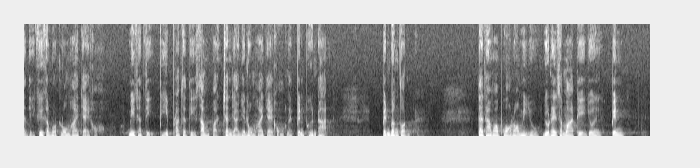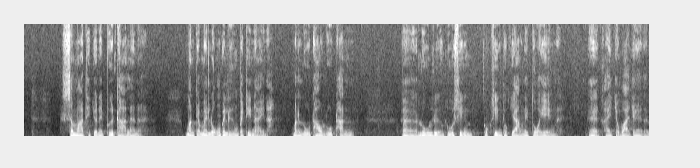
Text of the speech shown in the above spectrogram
สติคือกำหนดลมหายใจเขาออก มีสติปีพระสติสัมปชัญญะอย่าลมหายใจเขาออกเนี่ยเป็นพื้นฐาน เป็นเบื้องต้น แต่ถ้าว่าพวกเรามีอยู่ อยู่ในสมาธิอยู่เป็นสมาธิอยู่ในพื้นฐานแล้วนะมันจะไม่หลงไปลืมไปที่ไหนนะมันรู้เท่ารู้ทันรู้เรื่องรู้สิ่งทุกสิ่งทุกอย่างในตัวเองนะใครจะว่าอย่างไงกัน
